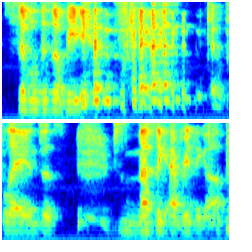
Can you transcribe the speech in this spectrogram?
civil disobedience can, can play and just just messing everything up.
